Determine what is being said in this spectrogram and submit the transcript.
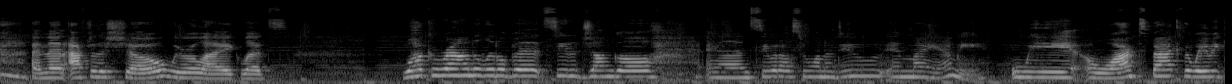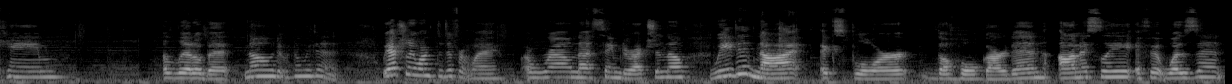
and then after the show, we were like, let's walk around a little bit, see the jungle, and see what else we want to do in Miami. We walked back the way we came a little bit. No, no, we didn't. We actually walked a different way around that same direction though. We did not explore the whole garden. Honestly, if it wasn't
